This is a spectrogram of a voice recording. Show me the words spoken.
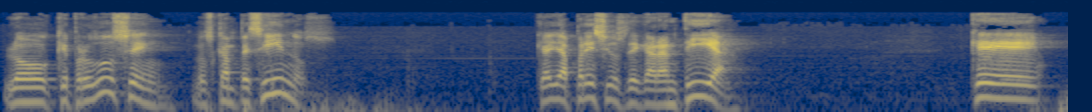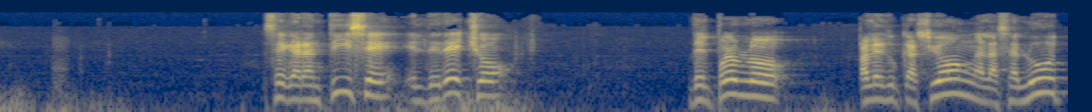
lo que producen los campesinos que haya precios de garantía, que se garantice el derecho del pueblo a la educación, a la salud,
